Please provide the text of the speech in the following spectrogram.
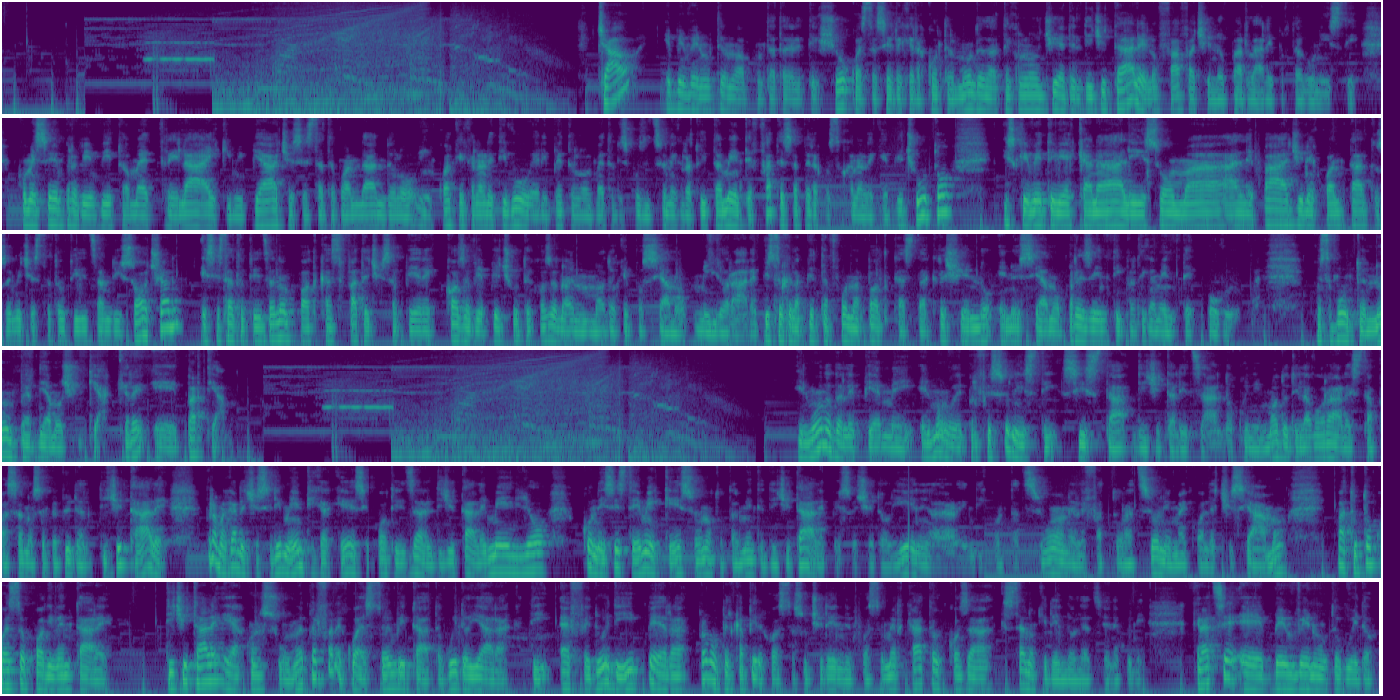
Tchau. E benvenuti a una nuova puntata del Tech Show, questa serie che racconta il mondo della tecnologia e del digitale e lo fa facendo parlare i protagonisti. Come sempre vi invito a mettere i like, i mi piace, se state guardandolo in qualche canale tv e ripeto lo metto a disposizione gratuitamente, fate sapere a questo canale che è piaciuto, iscrivetevi ai canali, insomma alle pagine e quant'altro se invece state utilizzando i social e se state utilizzando un podcast fateci sapere cosa vi è piaciuto e cosa no in modo che possiamo migliorare. Visto che la piattaforma podcast podcast sta crescendo e noi siamo presenti praticamente ovunque. A questo punto non perdiamoci chiacchiere e partiamo. Il mondo delle PMI e il mondo dei professionisti si sta digitalizzando, quindi il modo di lavorare sta passando sempre più dal digitale, però magari ci si dimentica che si può utilizzare il digitale meglio con dei sistemi che sono totalmente digitali, penso ai cedolini, alla rendicontazione, alle fatturazioni, mai quale ci siamo, ma tutto questo può diventare digitale e a consumo e per fare questo ho invitato Guido Yarak di F2D per, proprio per capire cosa sta succedendo in questo mercato e cosa stanno chiedendo le aziende. Quindi grazie e benvenuto Guido.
